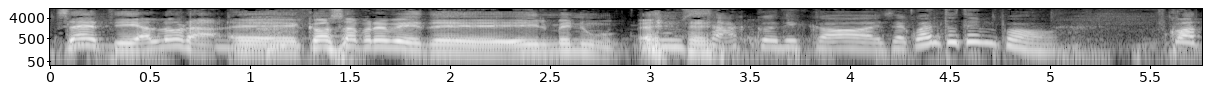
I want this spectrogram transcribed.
Senti, allora, eh, cosa prevede il menù? Un sacco di cose. Quanto tempo ho? Qua-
